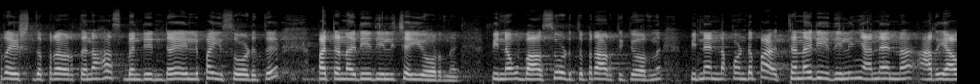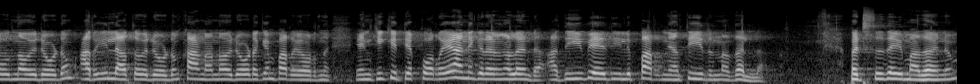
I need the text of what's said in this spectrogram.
പ്രേക്ഷിത പ്രവർത്തനം ഹസ്ബൻഡിന്റെ കയ്യിൽ പൈസ കൊടുത്ത് പറ്റണ രീതിയിൽ ചെയ്യുമായിരുന്നു പിന്നെ ഉപാസം കൊടുത്ത് പ്രാർത്ഥിക്കുമായിരുന്നു പിന്നെ എന്നെ കൊണ്ട് പറ്റണ രീതിയിൽ ഞാൻ എന്നെ അറിയാവുന്നവരോടും അറിയില്ലാത്തവരോടും കാണുന്നവരോടൊക്കെ പറയുമായിരുന്നു എനിക്ക് കിട്ടിയ കുറേ അനുഗ്രഹങ്ങളുണ്ട്. അത് ഈ വേദിയിൽ പറഞ്ഞാൽ തീരുന്നതല്ല. പരിസ്ഥിതി ദൈവമാതാവിനും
